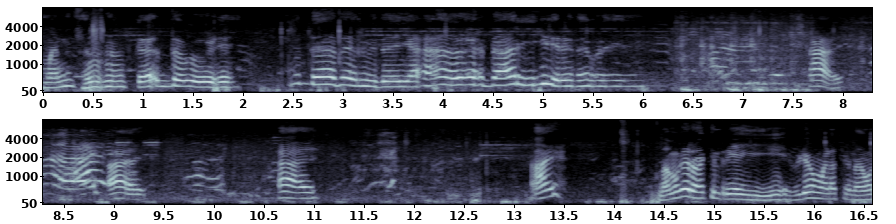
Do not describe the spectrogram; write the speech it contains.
ಮನಸ್ಸನ್ನು ಕದ್ದೂಳೆ ಮುದ್ದಾದ ಹೃದಯ ದಾರಿ ಹಿರಿದವಳೆ. ಹಾಯ್. ಹಾಯ್. ಹಾಯ್. ಹಾಯ್. ನಮಗೆ ರೊಕ್ಕಿಲ್ರಿ ಈ ವಿಡಿಯೋ ಮಾಡತ್ತೀವಿ ನಾವು.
